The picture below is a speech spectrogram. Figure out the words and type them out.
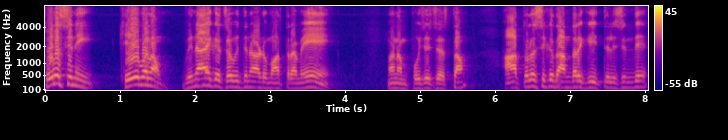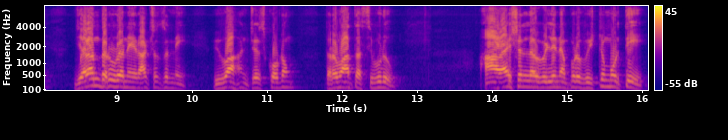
తులసిని కేవలం వినాయక చవితి నాడు మాత్రమే మనం పూజ చేస్తాం. ఆ తులసి కథ అందరికీ తెలిసిందే. జలంధరుడు అనే రాక్షసుని వివాహం చేసుకోవడం తర్వాత శివుడు ఆ వేషంలో వెళ్ళినప్పుడు విష్ణుమూర్తి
